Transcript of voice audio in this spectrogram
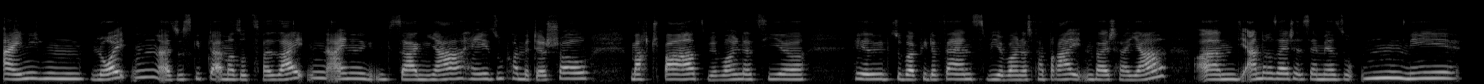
einigen Leuten. Also es gibt da immer so zwei Seiten. Eine die sagen, ja, hey, super mit der Show, macht Spaß, wir wollen das hier hier gibt es super viele Fans, wir wollen das verbreiten, weiter ja. Ähm, die andere Seite ist ja mehr so, mh, hm, nee,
